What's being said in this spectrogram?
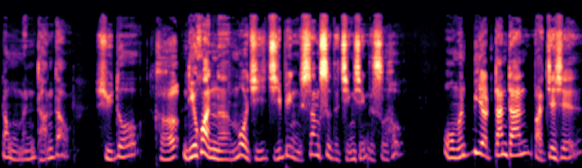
当我们谈到许多和罹患了末期疾病相似的情形的时候，我们不要单单把这些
